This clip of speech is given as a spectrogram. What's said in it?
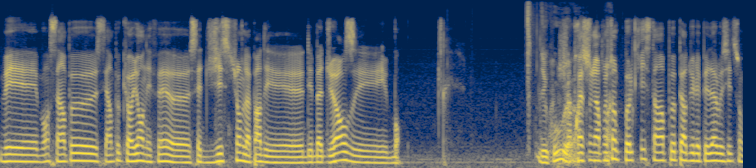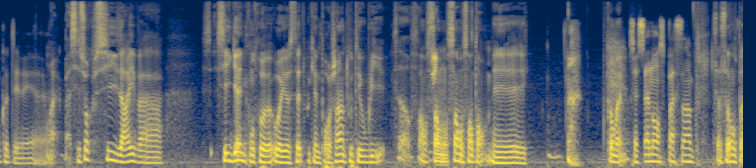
Mais bon, c'est un peu, c'est un peu curieux en effet euh, cette gestion de la part des, des Badgers et bon. Du coup, J'ai euh, l'impression, j'ai l'impression que Paul Christ a un peu perdu les pédales aussi de son côté. Mais euh, ouais, bah, c'est sûr que s'ils arrivent à. S'ils gagnent contre Ohio State le week-end prochain, tout est oublié. Ça, ça, ça, on, ça, on s'entend. Mais quand même, ça s'annonce pas simple. ça s'annonce pas.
